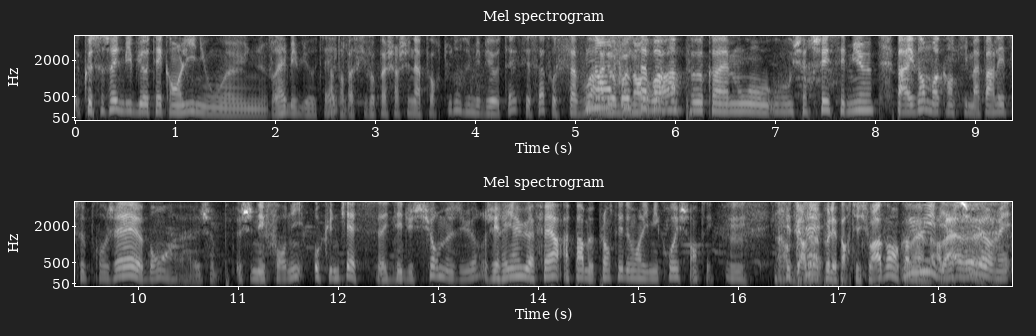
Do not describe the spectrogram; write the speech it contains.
Ouais. Que ce soit une bibliothèque en ligne ou euh, une vraie bibliothèque. Attends, parce qu'il faut pas chercher n'importe où dans une bibliothèque, c'est ça? Faut savoir non, aller au faut bon savoir endroit. un peu quand même où, où chercher, c'est mieux. Par exemple, moi, quand il m'a parlé de ce projet, euh, bon, euh, je, je n'ai fourni aucune pièce. Ça a été du sur-mesure. J'ai rien eu à faire à part me planter devant les micros et chanter. Alors, c'est très- un peu les partitions avant, quand oui, même. oui, Ah bien bah, sûr, ouais. mais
